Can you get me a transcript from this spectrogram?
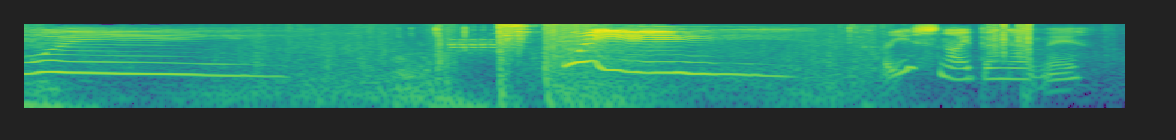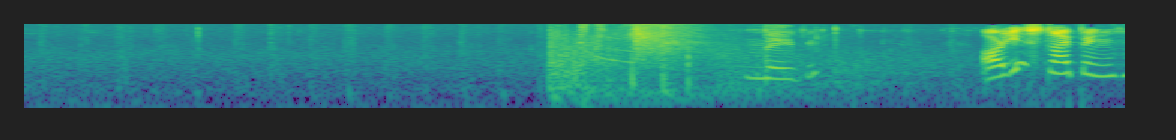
Whee! Whee! Are you sniping at me? Maybe. Are you sniping?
